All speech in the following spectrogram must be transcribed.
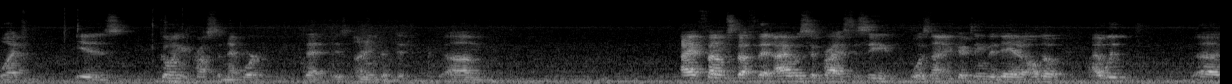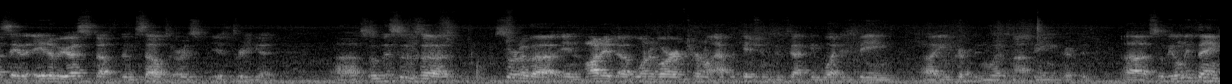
what is going across the network that is unencrypted. Um, I have found stuff that I was surprised to see was not encrypting the data, although I would uh, say the AWS stuff themselves are, is, is pretty good. Uh, so this is a sort of a, an audit of one of our internal applications, exactly what is being uh, encrypted and what is not being encrypted. Uh, so the only thing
